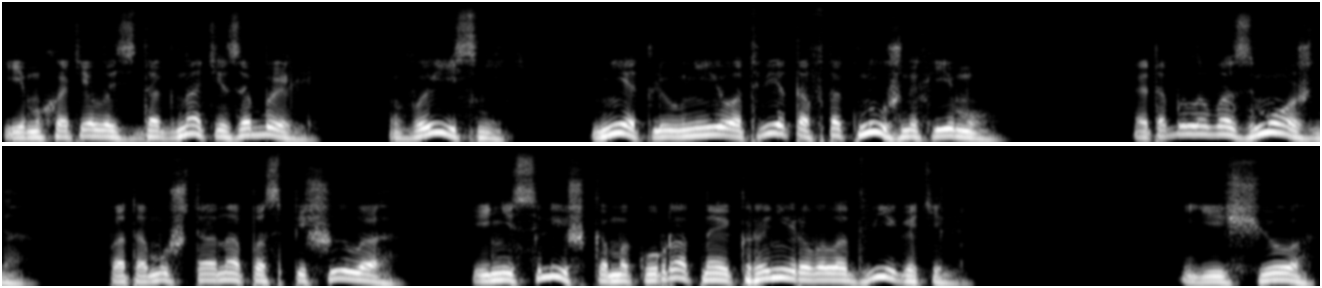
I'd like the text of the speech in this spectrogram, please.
Ему хотелось догнать Изабель, выяснить, нет ли у нее ответов так нужных ему. Это было возможно, потому что она поспешила и не слишком аккуратно экранировала двигатель. Еще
